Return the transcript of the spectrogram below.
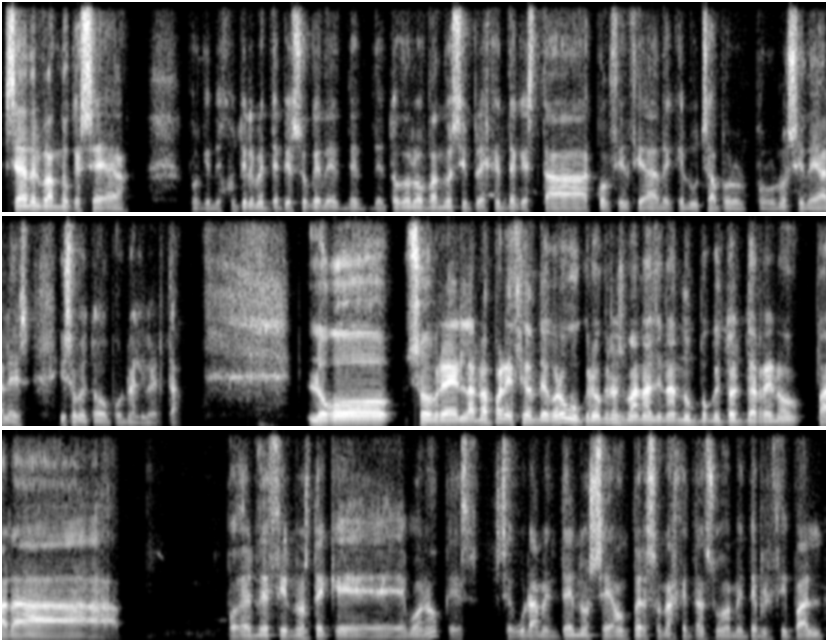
sea del bando que sea. Porque indiscutiblemente pienso que de, de- de todos los bandos siempre hay gente que está concienciada de que lucha por, por unos ideales y sobre todo por una libertad. Luego, sobre la no aparición de Grogu, creo que nos van allanando un poquito el terreno para poder decirnos de que, bueno, que es- seguramente no sea un personaje tan sumamente principal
